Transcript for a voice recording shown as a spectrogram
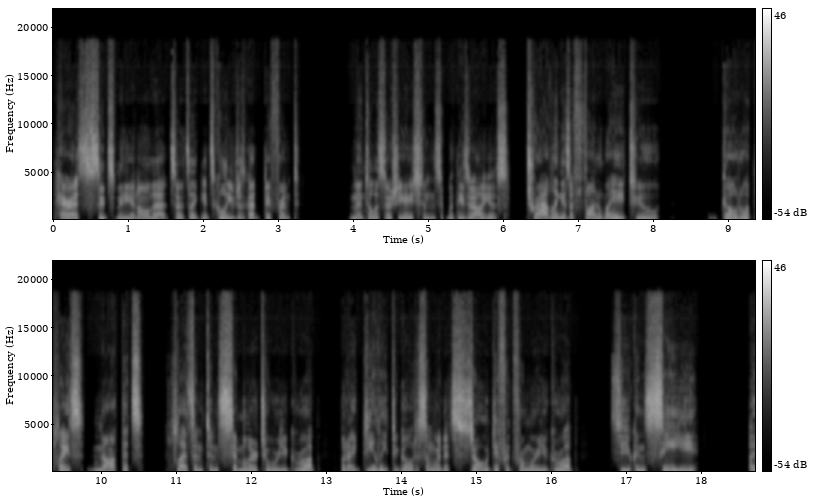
Paris suits me and all that. So it's like it's cool. You've just got different mental associations with these values. Traveling is a fun way to go to a place not that's pleasant and similar to where you grew up, but ideally to go to somewhere that's so different from where you grew up so you can see a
